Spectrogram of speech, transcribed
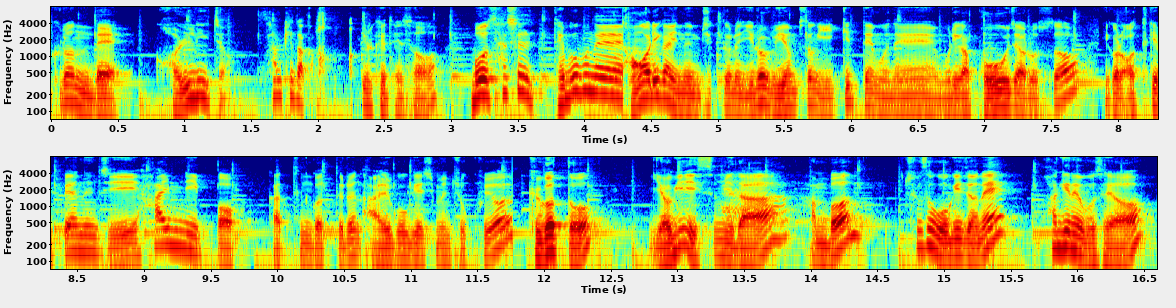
그런데 걸리죠. 삼키다가 이렇게 돼서 뭐 사실 대부분의 덩어리가 있는 음식들은 이런 위험성이 있기 때문에 우리가 보호자로서 이걸 어떻게 빼는지 하임리법 같은 것들은 알고 계시면 좋고요. 그것도 여기 있습니다. 한번 추석 오기 전에 확인해 보세요.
